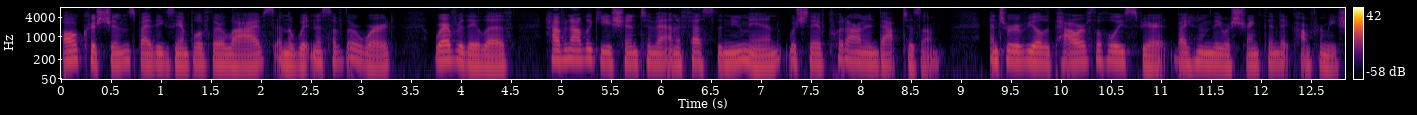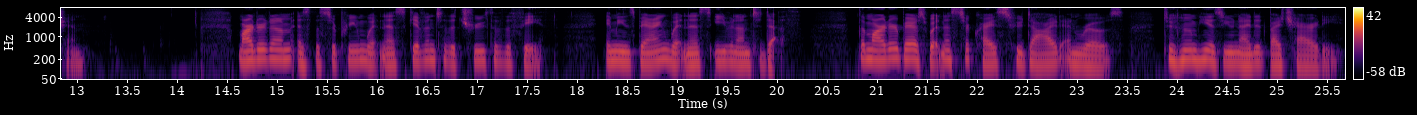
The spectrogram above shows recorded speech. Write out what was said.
All Christians, by the example of their lives and the witness of their word, wherever they live, have an obligation to manifest the new man which they have put on in baptism, and to reveal the power of the Holy Spirit by whom they were strengthened at confirmation. Martyrdom is the supreme witness given to the truth of the faith. It means bearing witness even unto death. The martyr bears witness to Christ who died and rose, to whom he is united by charity.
